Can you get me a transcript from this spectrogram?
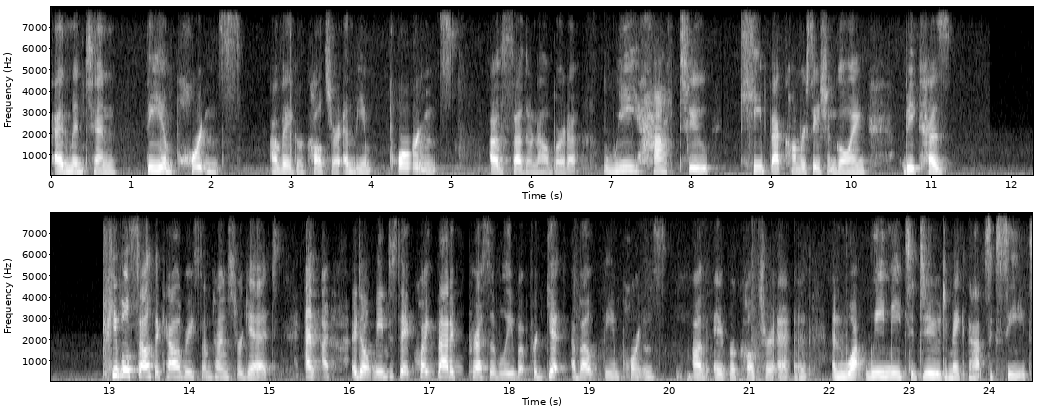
Edmonton the importance of agriculture and the importance of southern Alberta. We have to keep that conversation going because people south of Calgary sometimes forget, and I, I don't mean to say it quite that aggressively, but forget about the importance of agriculture and, and what we need to do to make that succeed.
